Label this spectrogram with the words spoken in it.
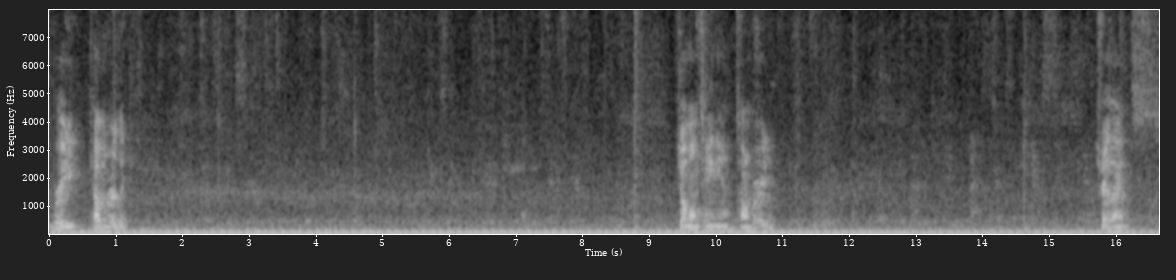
Brady, Calvin Ridley. Joe Montana, Tom Brady. Trey Lance.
